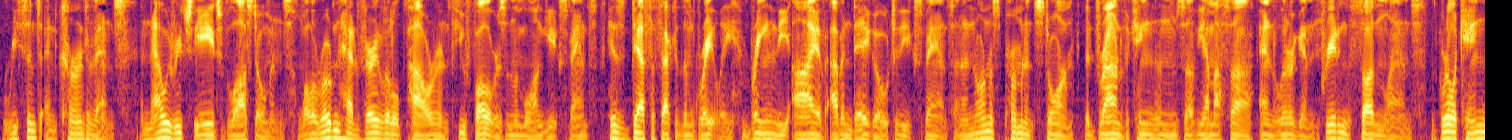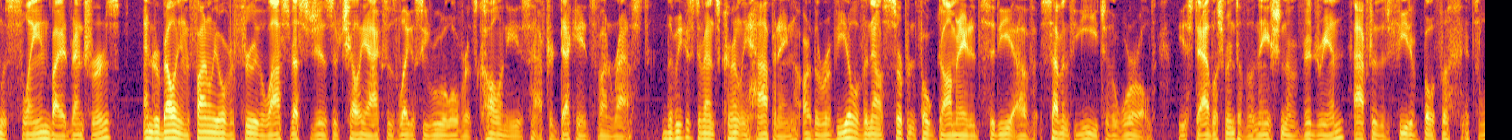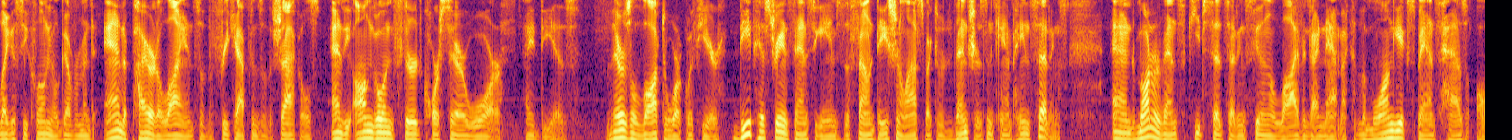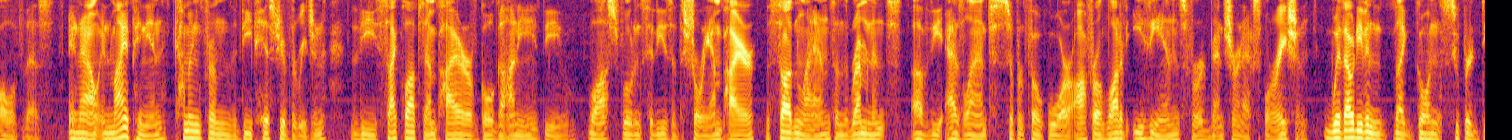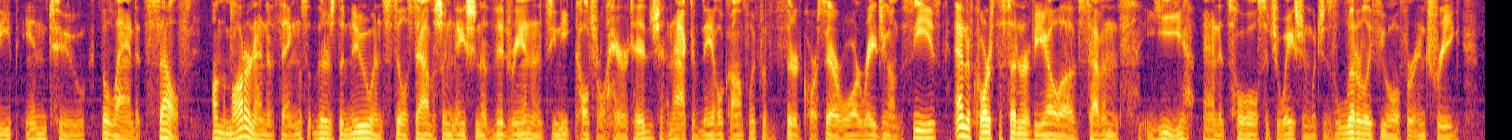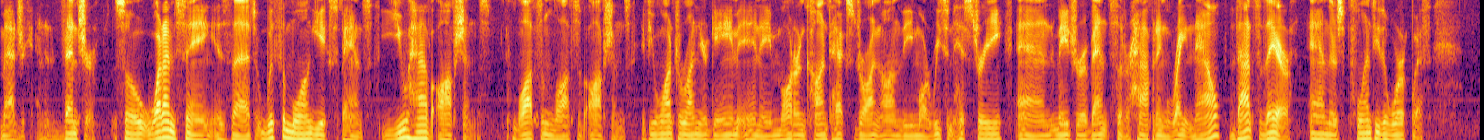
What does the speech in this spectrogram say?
recent and current events, and now we reach the age of lost omens. While Aroden had very little power and few followers in the Mwangi Expanse, his death affected them greatly, bringing the Eye of Abendego to the Expanse, an enormous permanent storm that drowned the kingdoms of Yamasa and Lirgen, creating the Sodden Lands. The Gorilla King was slain by adventurers, and rebellion finally overthrew the last vestiges of Cheliax's legacy rule over its colonies after decades of unrest. The biggest events currently happening are the reveal of the now serpent folk dominated city of Saventh-Yhi to the world, the establishment of the nation of Vidrian after the defeat of both its legacy colonial government and a pirate alliance of the Free Captains of the Shackles, and the ongoing Third Corsair War. Ideas. There's a lot to work with here. Deep history in fantasy games is a foundational aspect of adventures and campaign settings, and modern events keep said settings feeling alive and dynamic. The Mwangi Expanse has all of this. And now, in my opinion, coming from the deep history of the region, the Cyclops Empire of Golgani, the lost floating cities of the Shori Empire, the Sodden Lands, and the remnants of the Azlant Serpent Folk War offer a lot of easy ins for adventure and exploration, without even like going super deep into the land itself. On the modern end of things, there's the new and still establishing nation of Vidrian and its unique cultural heritage, an active naval conflict with the Third Corsair War raging on the seas, and of course the sudden reveal of Seventh Yi and its whole situation, which is literally fuel for intrigue, magic, and adventure. So, what I'm saying is that with the Mwangi Expanse, you have options lots and lots of options. If you want to run your game in a modern context, drawing on the more recent history and major events that are happening right now, that's there, and there's plenty to work with.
